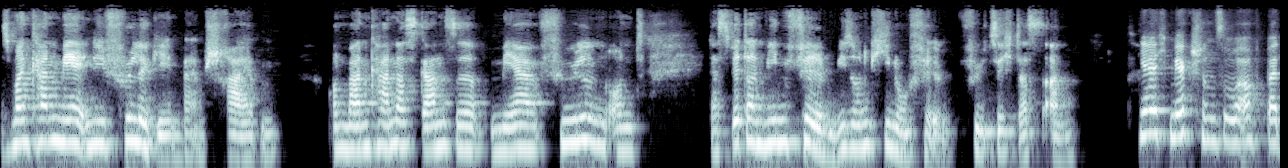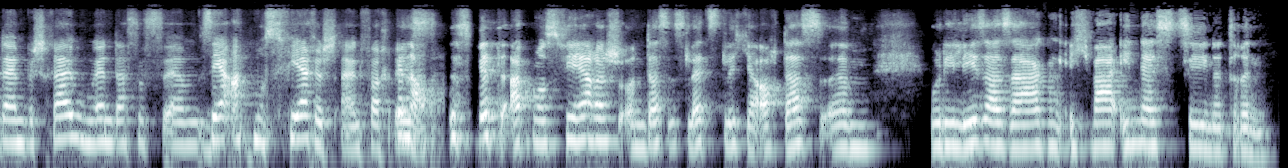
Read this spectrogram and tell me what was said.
Also man kann mehr in die Fülle gehen beim Schreiben. Und man kann das Ganze mehr fühlen und das wird dann wie ein Film, wie so ein Kinofilm, fühlt sich das an. Ja, ich merke schon so auch bei deinen Beschreibungen, dass es ähm, sehr atmosphärisch einfach ist. Genau, es wird atmosphärisch und das ist letztlich ja auch das, ähm, wo die Leser sagen, ich war in der Szene drin.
